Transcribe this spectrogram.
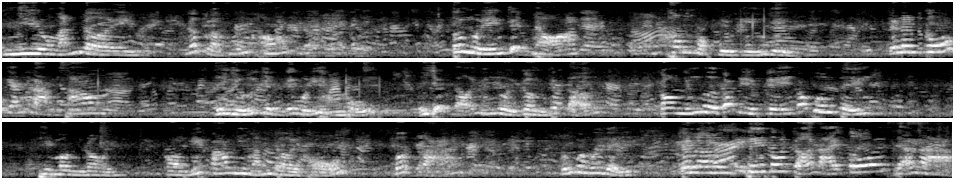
Nhiều mảnh đời rất là khốn khó tôi nguyện giúp họ không một điều kiện gì. Cho nên cố gắng làm sao để giữ gìn cái quỹ hàng hữu để giúp đỡ những người cần giúp đỡ. Còn những người có điều kiện, có phương tiện thì mừng rồi còn biết bao nhiêu mảnh đời khổ vất vả đúng không quý vị cho nên khi tôi trở lại tôi sẽ là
